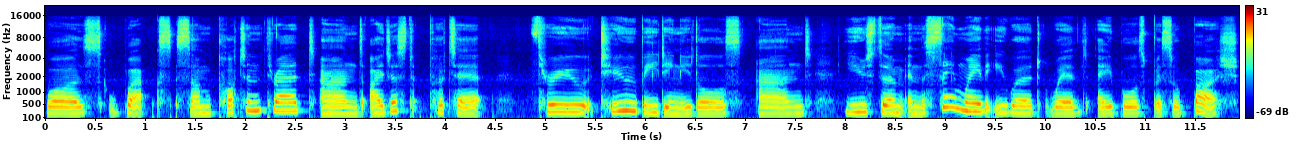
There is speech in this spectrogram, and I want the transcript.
was wax some cotton thread and I just put it through two beading needles and used them in the same way that you would with a boar's bristle brush.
